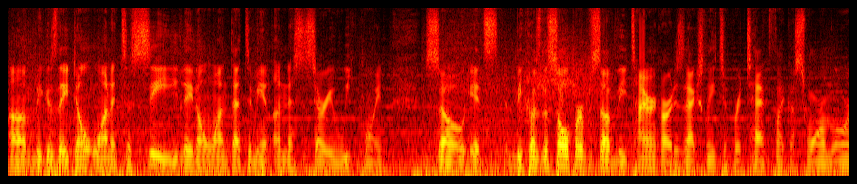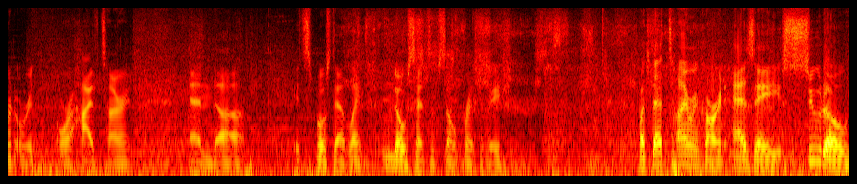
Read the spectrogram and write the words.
um, because they don't want it to see. They don't want that to be an unnecessary weak point. So it's because the sole purpose of the Tyrant Guard is actually to protect like a Swarm Lord or, or a Hive Tyrant. And uh, it's supposed to have like no sense of self-preservation. But that Tyrant Guard as a pseudo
